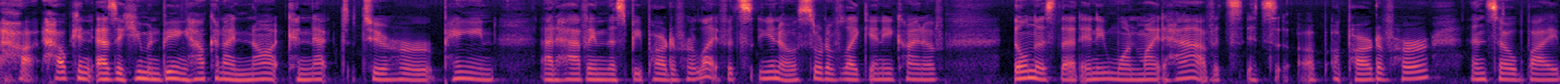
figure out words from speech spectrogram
how, how, can, as a human being, how can I not connect to her pain at having this be part of her life? It's, you know, sort of like any kind of illness that anyone might have. It's, it's a, a part of her. And so, by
